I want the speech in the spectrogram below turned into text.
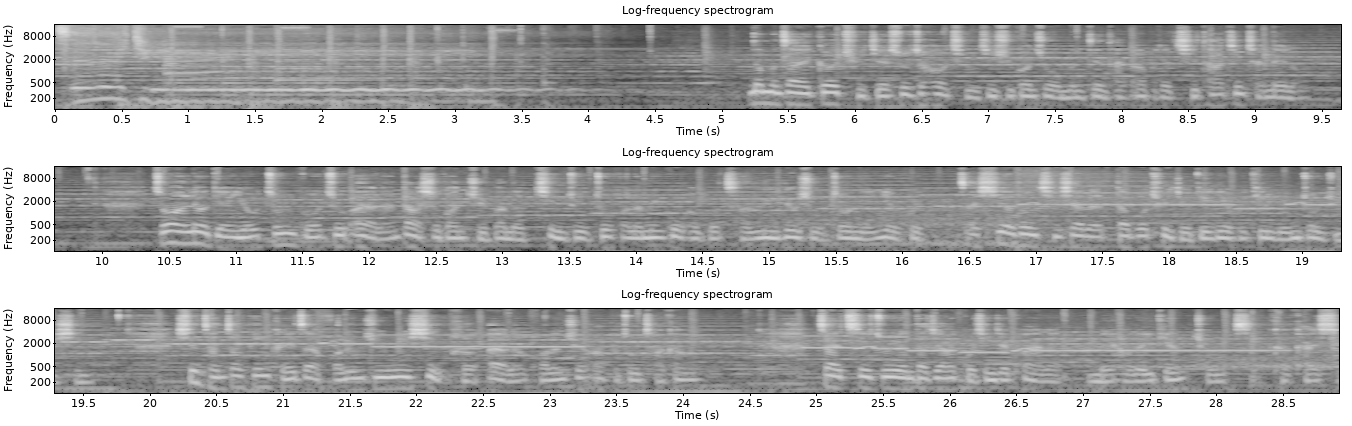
自己。那么在歌曲结束之后，请继续关注我们电台 UP 的其他精彩内容。昨晚六点，由中国驻爱尔兰大使馆举办的庆祝中华人民共和国成立六十五周年宴会，在希尔顿旗下的 Double Tree 酒店宴会厅隆重举行。现场照片可以在华人居微信和爱尔兰华人圈 UP 中查看哦。再次祝愿大家国庆节快乐，美好的一天从此刻开始。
